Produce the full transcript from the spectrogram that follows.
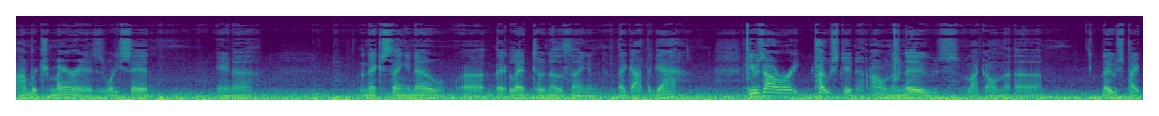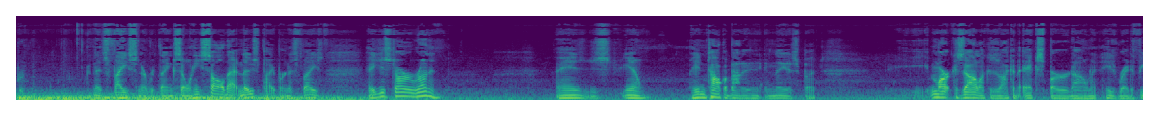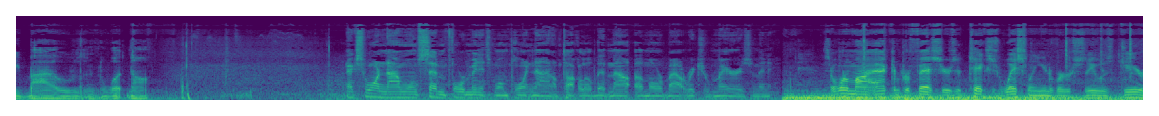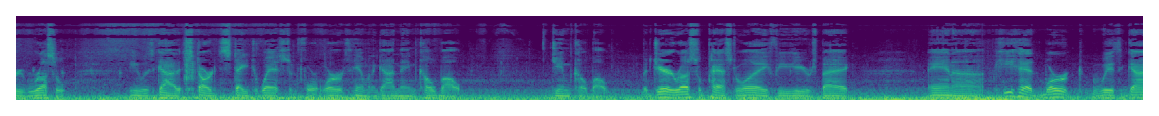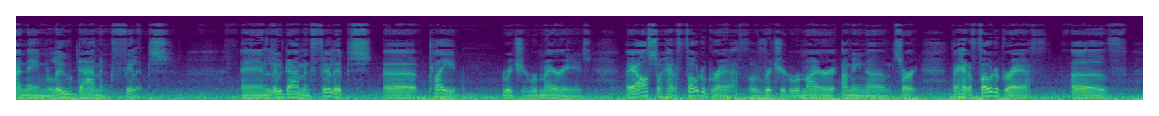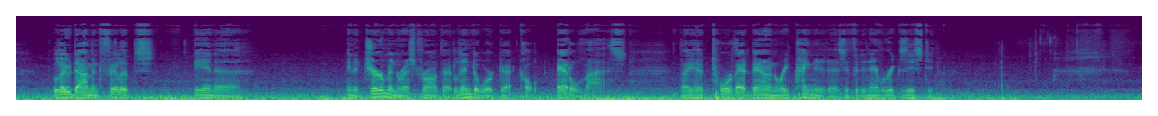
I'm Richard Ramirez, is what he said. And uh, the next thing you know, uh, that led to another thing, and they got the guy he was already posted on the news, like on the uh, newspaper, and his face and everything. So when he saw that newspaper in his face, he just started running. And just, you know, he didn't talk about it in, in this, but Mark Kozelek is like an expert on it. He's read a few bios and whatnot. Next one, 917, 4 minutes, 1.9. I'll talk a little bit more, uh, more about Richard Ramirez in a minute. So one of my acting professors at Texas Wesleyan University was Jerry Russell. He was a guy that started Stage West in Fort Worth, him and a guy named Covault, Jim Covault. But Jerry Russell passed away a few years back. And uh, he had worked with a guy named Lou Diamond Phillips. And Lou Diamond Phillips uh, played Richard Ramirez. They also had a photograph of Richard Ramirez, I mean, um, sorry, they had a photograph of Lou Diamond Phillips in a in a German restaurant that Linda worked at called Edelweiss. They had tore that down and repainted it as if it had never existed.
